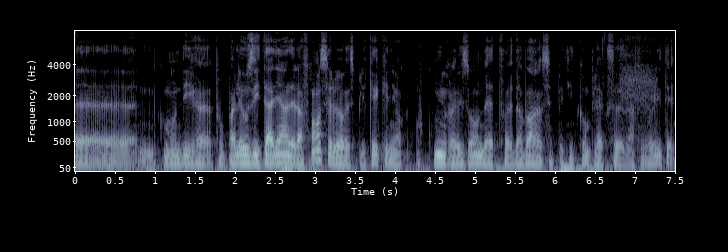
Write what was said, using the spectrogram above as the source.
Euh, comment dire, pour parler aux Italiens de la France et leur expliquer qu'il n'y a aucune raison d'être, d'avoir ce petit complexe d'infériorité.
